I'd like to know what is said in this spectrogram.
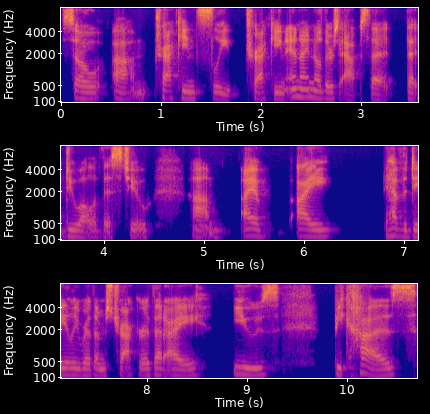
so um, tracking sleep tracking and i know there's apps that that do all of this too um, i have i have the daily rhythms tracker that i use because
